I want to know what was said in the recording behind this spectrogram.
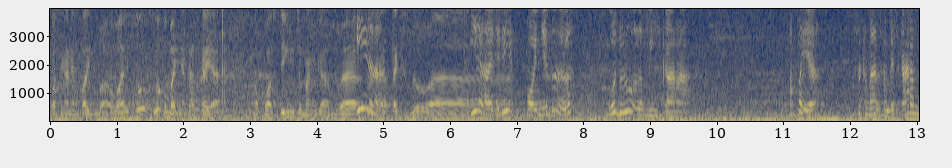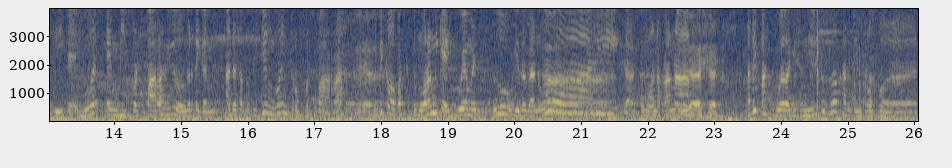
postingan yang paling bawah itu lu kebanyakan kayak ngeposting cuman gambar Iya. terus ya teks doang Iya, jadi poinnya itu adalah gue dulu lebih ke arah apa ya? Sekedar sampai sekarang sih kayak gue ambivert parah gitu loh ngerti kan? Ada satu sisi yang gue introvert parah, Iya. tapi kalau pas ketemu orang nih kayak gue sama lu gitu kan, wah, Ah. ih, gak ketemu anak-anak. iya iya Tapi pas gue lagi sendiri tuh gue akan introvert,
